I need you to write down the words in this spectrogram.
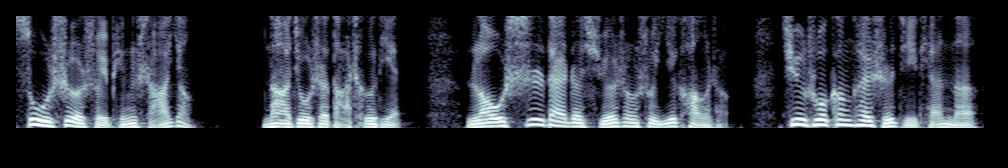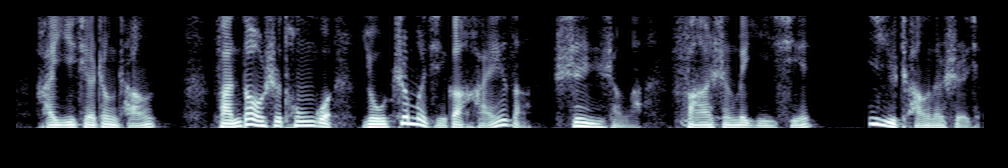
宿舍水平啥样？那就是大车店，老师带着学生睡一炕上。据说刚开始几天呢还一切正常。反倒是通过有这么几个孩子身上啊发生了一些异常的事情，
